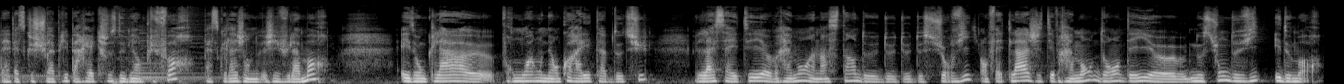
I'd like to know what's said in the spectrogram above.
Ben Parce que je suis appelée par quelque chose de bien plus fort, parce que là j'ai vu la mort. Et donc là, euh, pour moi, on est encore à l'étape d'au-dessus. Là, ça a été euh, vraiment un instinct de, de, de, survie. En fait, là, j'étais vraiment dans des euh, notions de vie et de mort.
